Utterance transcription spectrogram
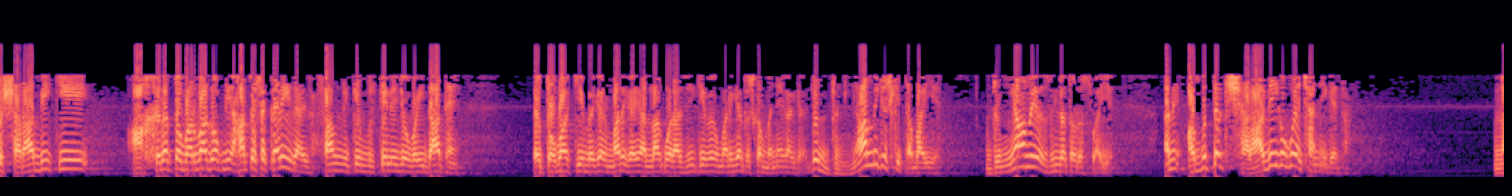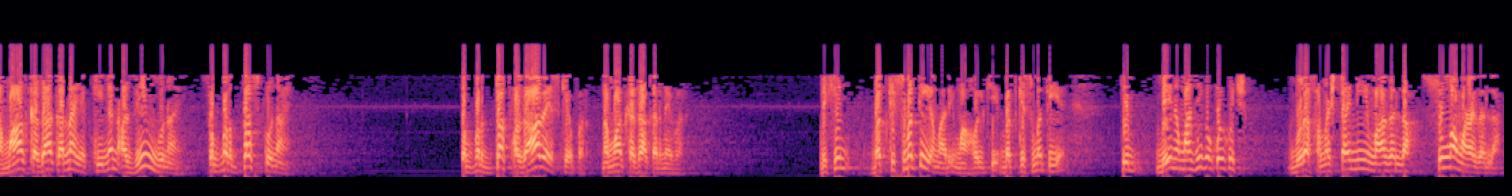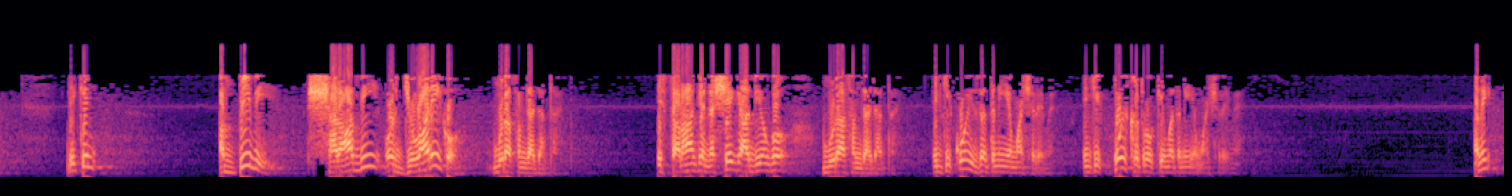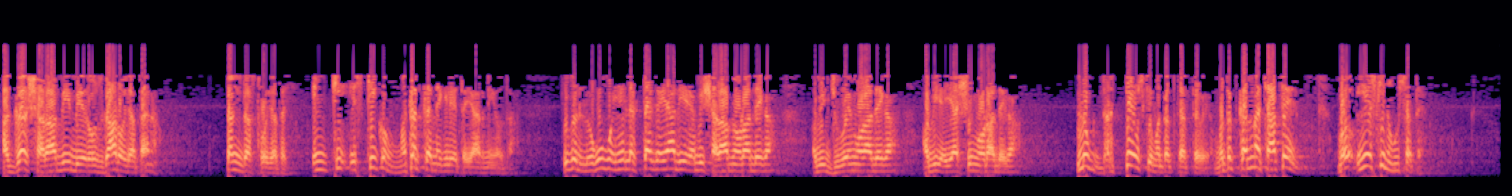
تو شرابی کی آخرت تو برباد وہ اپنی ہاتھوں سے کر ہی رہا ہے۔ سامنے کے اس کے لیے جو وحیدات ہیں تو توبہ کیے بغیر مر گئے، اللہ کو راضی کیے بغیر مر گیا تو اس کا بنے گا کیا؟ جو دنیا میں جو اس کی تباہی ہے، دنیا میں جو ذلت و رسوائی ہے یعنی اب تک شرابی کو کوئی اچھا نہیں کہتا۔ نماز قضا کرنا یقیناً عظیم گنا ہے، زبردست گنا ہے۔ زبردست عذاب ہے اس کے اوپر، نماز قضا کرنے پر۔ لیکن بدقسمتی ہماری ماحول کی، بدقسمتی ہے کہ بے نمازی کو کوئی کچھ برا سمجھتا ہی نہیں ہے، معاذ اللہ سما معاذ اللہ۔ لیکن ابھی بھی شرابی اور جواری کو برا سمجھا جاتا ہے۔ اس طرح کے نشے کے عادیوں کو برا سمجھا جاتا ہے۔ ان کی کوئی عزت نہیں ہے معاشرے میں۔ ان کی کوئی خطر و قیمت نہیں ہے معاشرے میں۔ یعنی اگر شرابی بے روزگار ہو جاتا ہے نا، تنگ دست ہو جاتا ہے۔ ان کی اس کی کو مدد کرنے کے لیے تیار نہیں ہوتا۔ کیونکہ لوگوں کو یہ لگتا ہے کہ یار یہ ابھی شراب میں اڑا دے گا، ابھی جوئے میں اڑا دے گا، ابھی عیاشی میں اڑا دے گا۔ لوگ ڈرتے اس کی مدد کرتے ہوئے، مدد کرنا چاہتے ہیں یہ اس کی نحوست ہے۔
